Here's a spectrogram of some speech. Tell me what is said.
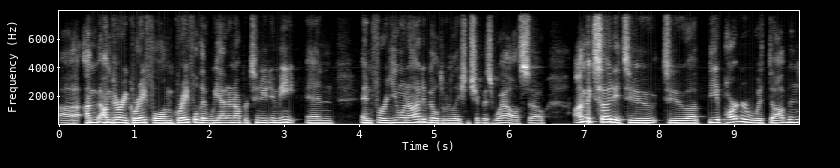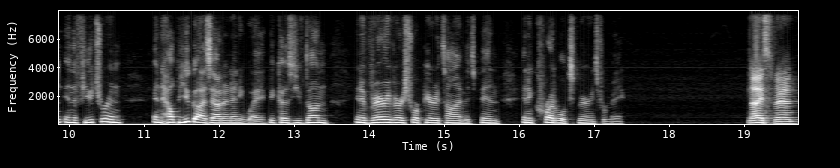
uh, I'm I'm very grateful. I'm grateful that we had an opportunity to meet and and for you and I to build a relationship as well. So I'm excited to to uh, be a partner with Dubb in, in the future and and help you guys out in any way because you've done in a very very short period of time. It's been an incredible experience for me. Nice man.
